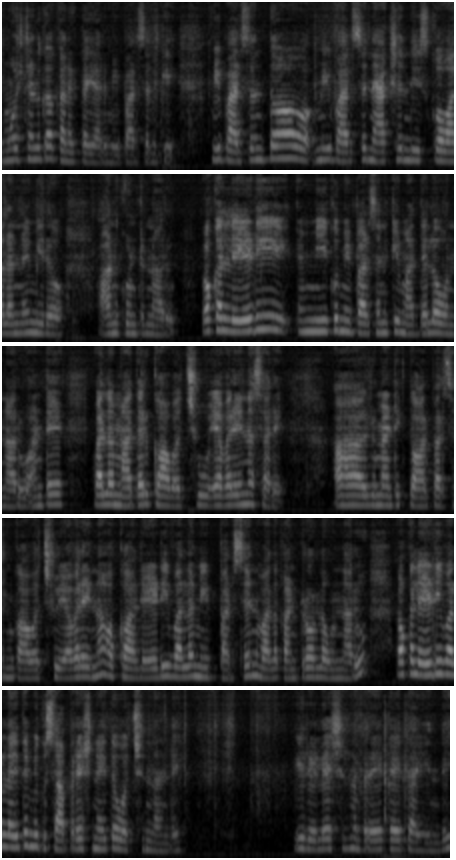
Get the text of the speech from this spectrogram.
ఎమోషనల్గా కనెక్ట్ అయ్యారు మీ పర్సన్కి మీ పర్సన్తో మీ పర్సన్ యాక్షన్ తీసుకోవాలని మీరు అనుకుంటున్నారు. ఒక లేడీ మీకు మీ పర్సన్కి మధ్యలో ఉన్నారు. అంటే వాళ్ళ మదర్ కావచ్చు ఎవరైనా సరే. రొమాంటిక్ థార్ పర్సన్ కావచ్చు. ఎవరైనా ఒక లేడీ వల్ల మీ పర్సన్ వాళ్ళ కంట్రోల్లో ఉన్నారు. ఒక లేడీ వల్ల అయితే మీకు సెపరేషన్ అయితే వచ్చిందండి. ఈ రిలేషన్ బ్రేక్ అయితే అయ్యింది.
